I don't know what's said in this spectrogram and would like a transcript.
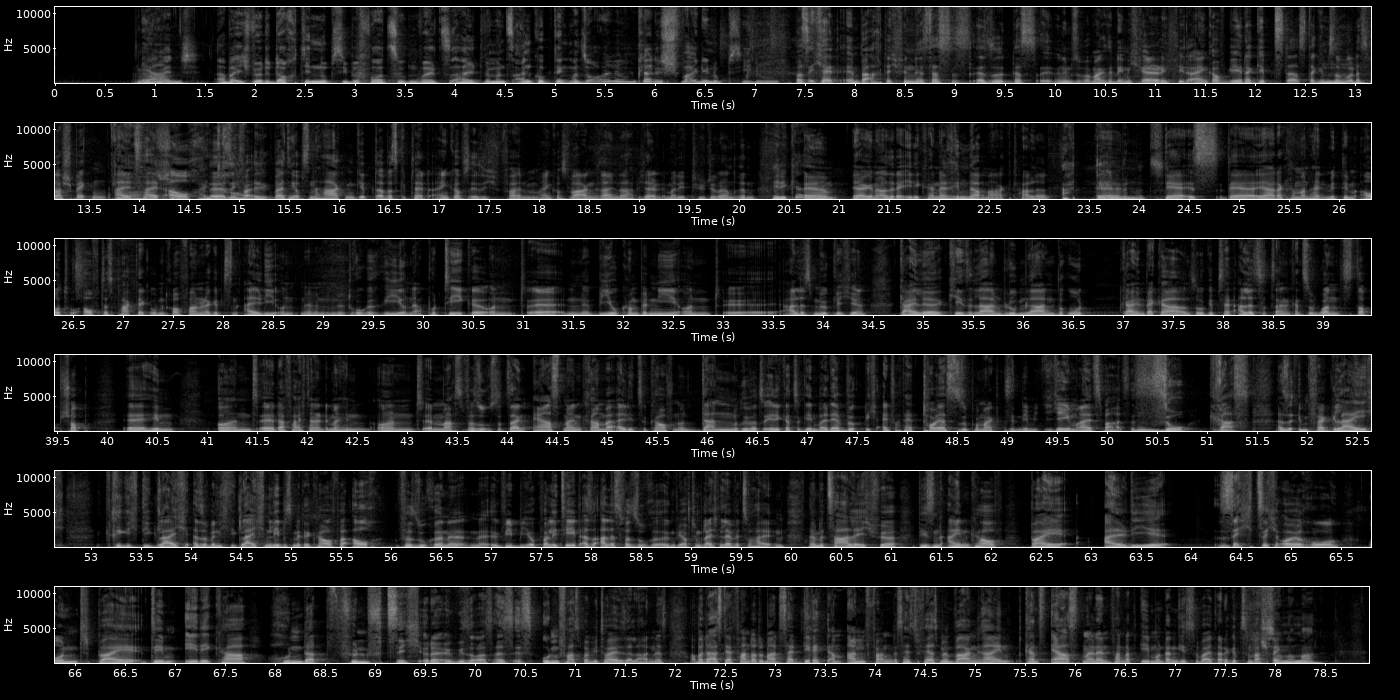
Ja. Mensch. Aber ich würde doch den Nupsi bevorzugen, weil es halt, wenn man es anguckt, denkt man so, oh, ein kleines Schweine-Nupsi, du. Was ich halt äh, beachtlich finde, ist, dass es, also, dass in dem Supermarkt, in dem ich relativ viel einkaufen gehe, da gibt's das. Da gibt's sowohl das Waschbecken, als Oh, halt auch, äh, also ich, ich weiß nicht, ob es einen Haken gibt, aber es gibt halt Einkaufs, also ich fahre im Einkaufswagen rein, da habe ich halt immer die Tüte dann drin. Edeka? Ähm, ja, genau, also der Edeka in der Rindermarkthalle. Ach, den benutzt. Der ist, der, ja, da kann man halt mit dem Auto auf das Parkdeck oben drauf fahren und da gibt's ein Aldi und eine, eine Drogerie und eine Apotheke und äh, eine Bio-Company und äh, alles mögliche. Geile Käseladen, Blumenladen, Brot, geilen Bäcker und so gibt's halt alles sozusagen, da kannst du One-Stop-Shop äh, hin. Und äh, da fahre ich dann halt immer hin und äh, versuche sozusagen erst meinen Kram bei Aldi zu kaufen und dann rüber zu Edeka zu gehen, weil der wirklich einfach der teuerste Supermarkt ist, in dem ich jemals war. Es ist Hm. so krass. Also im Vergleich kriege ich die gleich, also wenn ich die gleichen Lebensmittel kaufe, auch versuche, ne, ne, irgendwie Bioqualität, also alles versuche irgendwie auf dem gleichen Level zu halten, dann bezahle ich für diesen Einkauf bei Aldi 60 Euro und bei dem Edeka 150 oder irgendwie sowas. Also es ist unfassbar, wie teuer dieser Laden ist. Aber da ist der Pfandautomat ist halt direkt am Anfang. Das heißt, du fährst mit dem Wagen rein, kannst erst mal deinen Pfand abgeben und dann gehst du weiter. Da gibt's ein ist doch Waschbecken. normal.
